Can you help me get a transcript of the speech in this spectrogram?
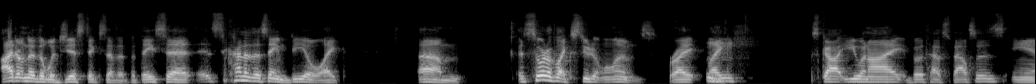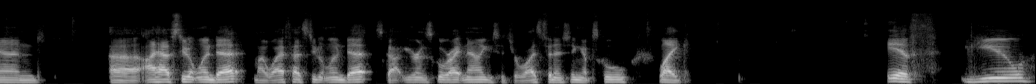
I don't know the logistics of it, but they said it's kind of the same deal. Like, um, it's sort of like student loans, right? Mm-hmm. Like, Scott, you and I both have spouses, and uh, I have student loan debt. My wife has student loan debt. Scott, you're in school right now. You said your wife's finishing up school. Like, if you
